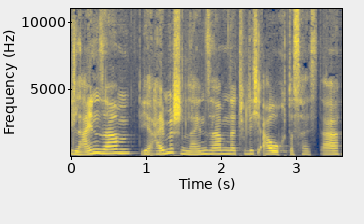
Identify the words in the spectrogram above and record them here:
Die Leinsamen, die heimischen Leinsamen natürlich auch. Das heißt, da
